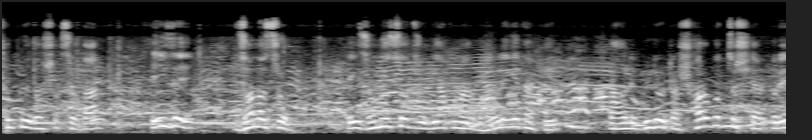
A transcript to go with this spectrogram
সুপ্রিয় দর্শক শ্রোতা, এই যে জনস্রোত এই জনস্রোত যদি আপনার ভালো লেগে থাকে, তাহলে ভিডিওটা সর্বোচ্চ শেয়ার করে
